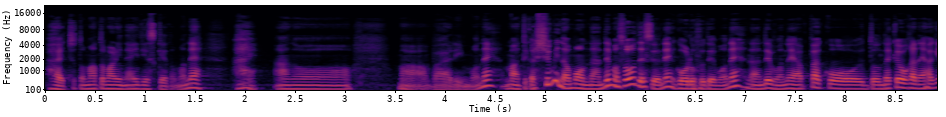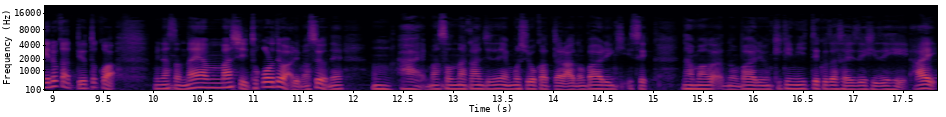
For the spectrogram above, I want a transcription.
はい。ちょっとまとまりないですけどもね。はい。あのーまあ、バイオリンもね、まあ、てか趣味のもんなんでもそうですよね、ゴルフでもね、なんでもね、やっぱこう、どんだけお金あげるかっていうとこは、皆さん悩ましいところではありますよね。うん、はい。まあ、そんな感じでね、もしよかったら、あの、バイオリン、生のバイオリンを聴きに行ってください、ぜひぜひ。はい。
